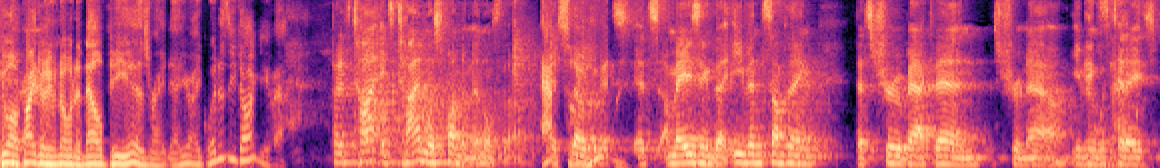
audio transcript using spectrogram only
You all probably don't even know what an LP is right now. You're like, what is he talking about? But it's time. It's timeless fundamentals, though. Absolutely. It's, so, it's it's amazing that even something that's true back then is true now, even exactly. with today's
